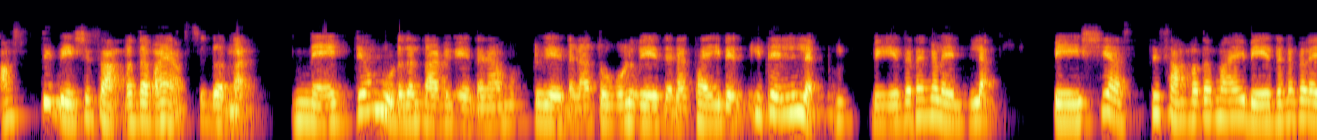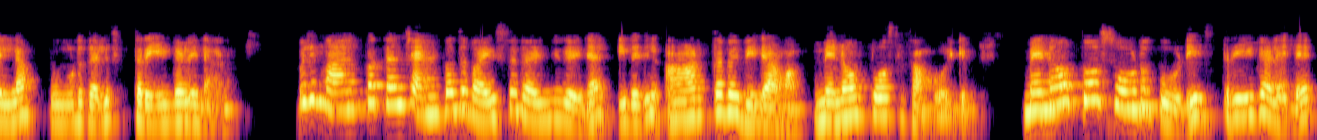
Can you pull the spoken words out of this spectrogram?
അസ്ഥിപേശി സംബന്ധമായ അസുഖങ്ങൾ. ഇന്ന് ഏറ്റവും കൂടുതൽ നടുവേദന മുട്ടുവേദന തോളുവേദന കൈവേദന ഇതെല്ലാം ഈ വേദനകളെല്ലാം പേശി അസ്ഥി സംബന്ധമായ വേദനകളെല്ലാം കൂടുതൽ സ്ത്രീകളിലാണ്. ഒരു നാൽപ്പത്തഞ്ച് അൻപത് വയസ്സ് കഴിഞ്ഞു കഴിഞ്ഞാൽ ഇവരിൽ ആർത്തവ വിരാമം മെനോപോസ് സംഭവിക്കും. മെനോപോസോടുകൂടി സ്ത്രീകളിലെ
